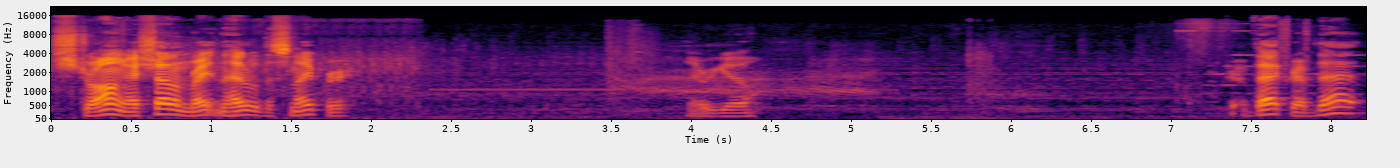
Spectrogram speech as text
strong. I shot him right in the head with a sniper. There we go. Grab that, grab that.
